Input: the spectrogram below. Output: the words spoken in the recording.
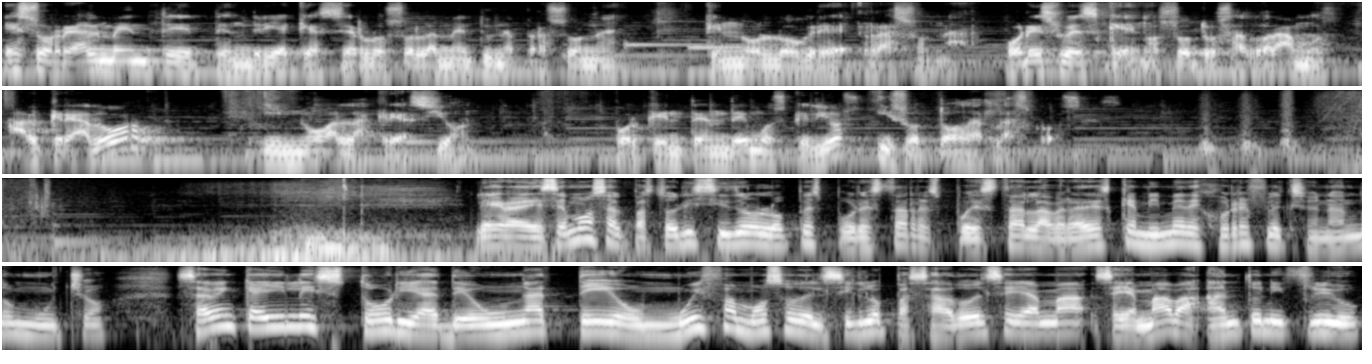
Eso realmente tendría que hacerlo solamente una persona que no logre razonar. Por eso es que nosotros adoramos al Creador y no a la creación porque entendemos que Dios hizo todas las cosas. Le agradecemos al pastor Isidro López por esta respuesta. La verdad es que a mí me dejó reflexionando mucho. Saben que hay la historia de un ateo muy famoso del siglo pasado. Él se, llama, se llamaba Anthony Flew.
